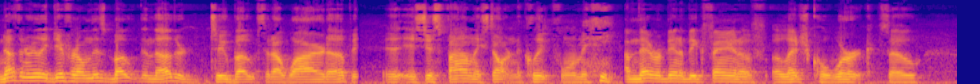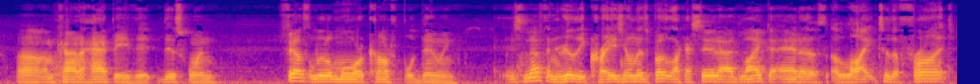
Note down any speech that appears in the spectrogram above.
Nothing really different on this boat than the other two boats that I wired up. It, it's just finally starting to click for me. I've never been a big fan of electrical work, so uh, I'm kind of happy that this one felt a little more comfortable doing. It's nothing really crazy on this boat. Like I said, I'd like to add a, a light to the front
